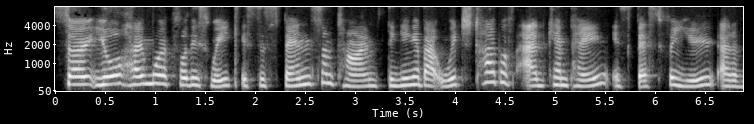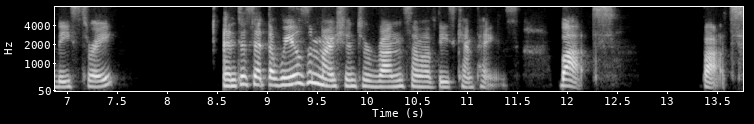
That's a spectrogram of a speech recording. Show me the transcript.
So, your homework for this week is to spend some time thinking about which type of ad campaign is best for you out of these three and to set the wheels in motion to run some of these campaigns. But, but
